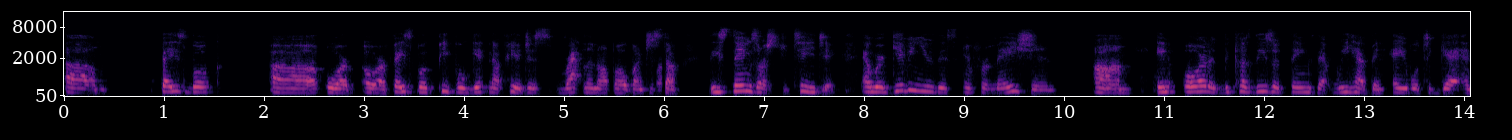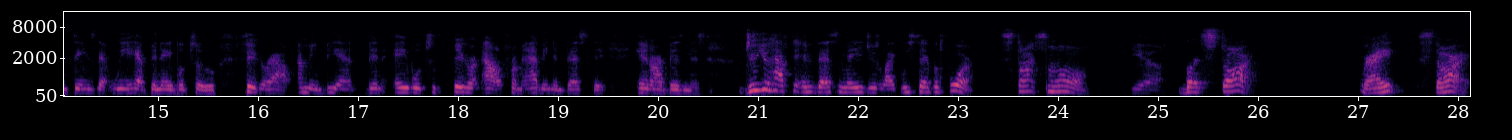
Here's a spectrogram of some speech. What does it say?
um, facebook uh, or or Facebook people getting up here just rattling off a whole bunch of stuff. These things are strategic, and we're giving you this information um, in order because these are things that we have been able to get and things that we have been able to figure out. I mean, be, been able to figure out from having invested in our business. Do you have to invest majors like we said before? Start small. Yeah. But start. Right? Start.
